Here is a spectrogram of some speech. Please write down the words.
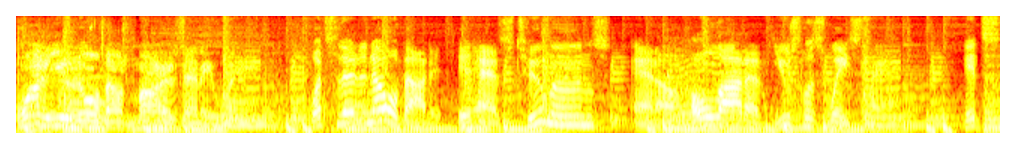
What do you know about Mars anyway? What's there to know about it? It has two moons and a whole lot of useless wasteland. It's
